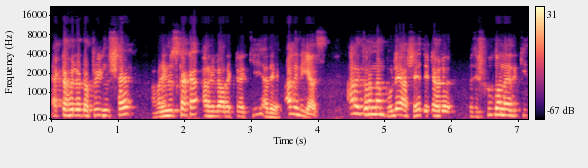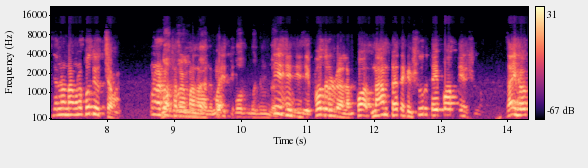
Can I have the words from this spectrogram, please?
একটা হলো ডক্টর ইনুস সাহেব আমার ইনুস কাকা আর হলো আরেকটা কি? আরে আরেকজনের নাম ভুলে আসে যেটা হলো যে সুজনের কি যেন নাম বদিউজ্জামান ওনার কথাটা মনে- জি জি জি জি বদরুল আলম। পদ নামটা দেখেন শুরুতেই পদ দিয়ে শুরু যাই হোক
